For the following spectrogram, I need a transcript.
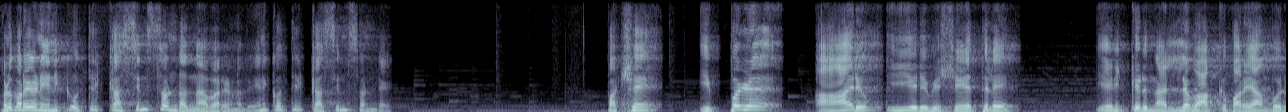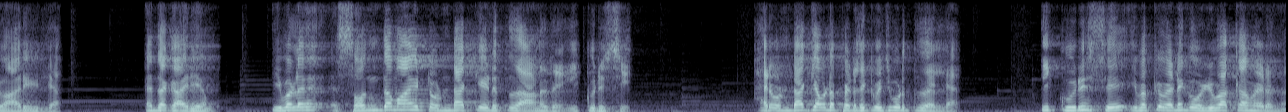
അവൾ പറയണേ എനിക്ക് ഒത്തിരി കസിൻസ് ഉണ്ടെന്നാണ് പറയണത്. എനിക്ക് ഒത്തിരി കസിൻസ് ഉണ്ട്. പക്ഷേ ഇപ്പോഴ് ആരും ഈ ഒരു വിഷയത്തിൽ എനിക്കൊരു നല്ല വാക്ക് പറയാൻ പോലും ആരുമില്ല. എന്താ കാര്യം? ഇവൾ സ്വന്തമായിട്ട് ഉണ്ടാക്കിയെടുത്തതാണിത് ഈ കുരിശ്. ആരും ഉണ്ടാക്കി അവിടെ പെടലേക്ക് വെച്ച് കൊടുത്തതല്ല. ഈ കുരിശ് ഇവക്ക് വേണമെങ്കിൽ ഒഴിവാക്കാമായിരുന്നു.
